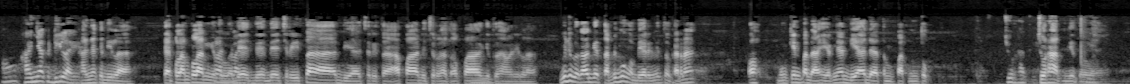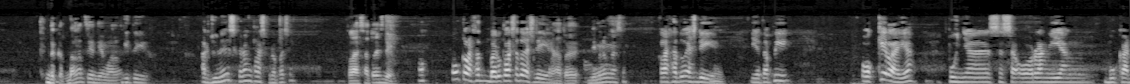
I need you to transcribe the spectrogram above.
Oh, hanya ke Dila ya? hanya ke Dila kayak pelan-pelan gitu loh dia, dia dia cerita dia cerita apa dia curhat apa Hmm. gitu sama Dila gue juga kaget tapi gue ngebiarin itu karena oh mungkin pada akhirnya dia ada tempat untuk Curhat. ya? curhat gitu loh deket banget sih dia malah Gitu ya. Arjuna sekarang kelas berapa sih? kelas 1 SD Oh, oh kelas satu, baru kelas 1 SD ya? kelas 1 diminum nggak sih Kelas 1 SD ya? Hmm. Ya tapi oke lah ya punya seseorang yang bukan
